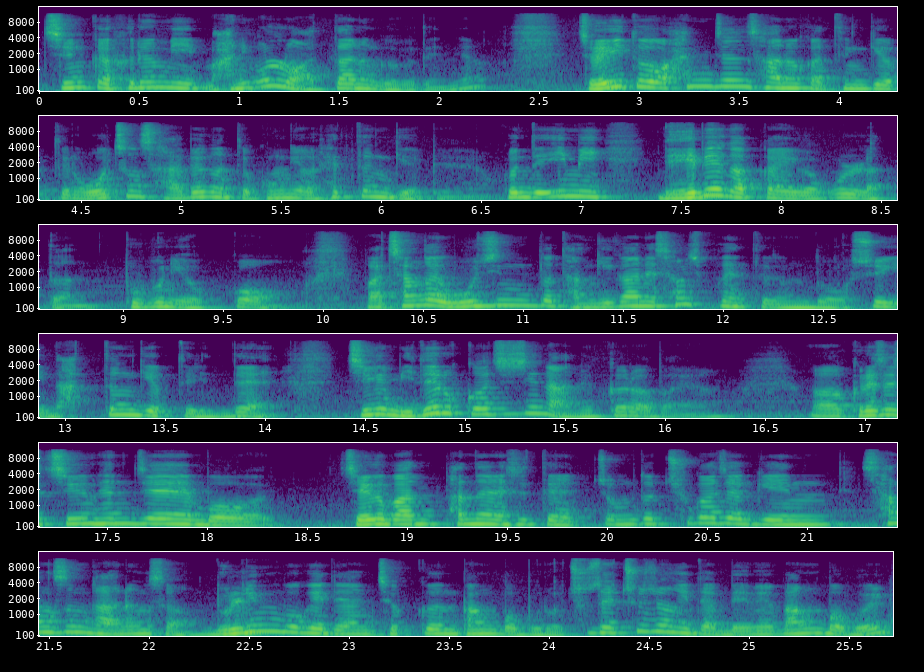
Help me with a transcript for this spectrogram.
지금까지 흐름이 많이 올라왔다는 거거든요. 저희도 한전산업 같은 기업들은 5,400원대 공략을 했던 기업이에요. 근데 이미 4배 가까이가 올랐던 부분이었고 마찬가지 우진도 단기간에 30% 정도 수익이 났던 기업들인데 지금 이대로 꺼지지는 않을 거라 봐요. 어, 그래서 지금 현재 뭐 제가 판단했을 때는 좀 더 추가적인 상승 가능성 눌림목에 대한 접근 방법으로 추세 추종에 대한 매매 방법을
